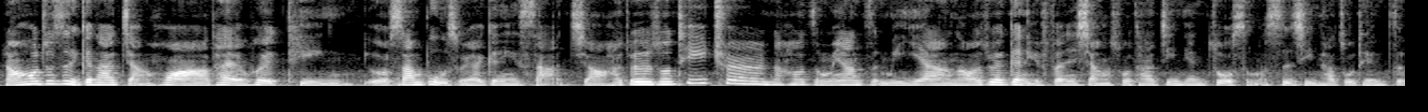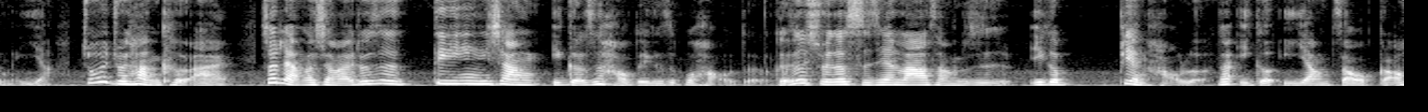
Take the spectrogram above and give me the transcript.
然后就是你跟他讲话，他也会听，有三步时还跟你撒娇，他就会说 teacher，然后怎么样怎么样，然后就会跟你分享说他今天做什么事情，他昨天怎么样，就会觉得他很可爱。这两个小孩就是第一印象，一个是好的，一个是不好的。可是随着时间拉长，就是一个变好了，那一个一样糟糕，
